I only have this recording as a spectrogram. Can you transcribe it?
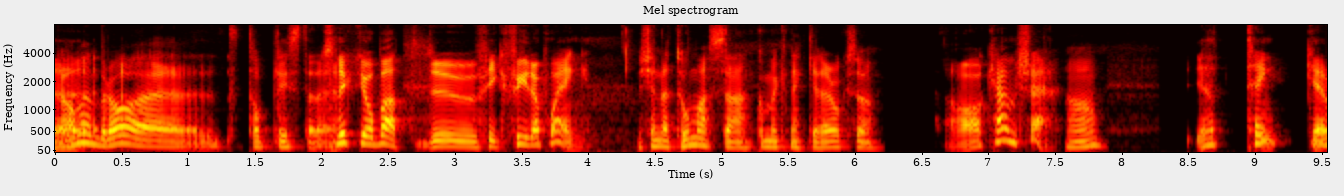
ja men bra eh, topplista där. Snyggt jobbat! Du fick fyra poäng. Jag känner att Thomas eh, kommer knäcka det här också. Ja, kanske. Ja, Jag tänker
